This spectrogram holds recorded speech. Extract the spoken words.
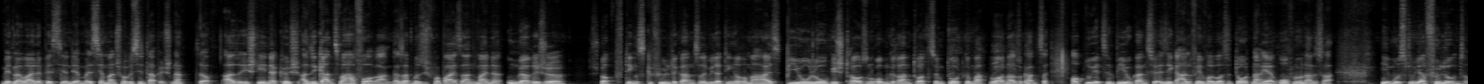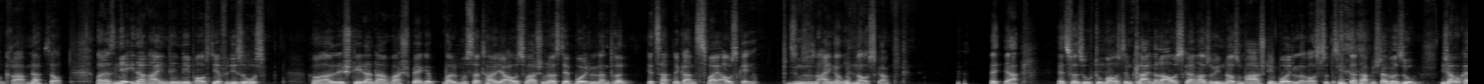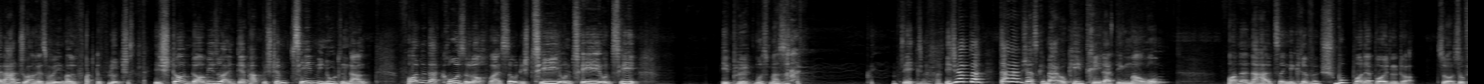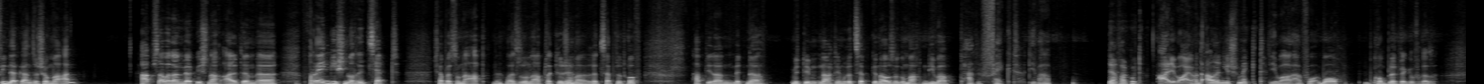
Mittlerweile ein bisschen, der ist ja manchmal ein bisschen dappisch, ne? So, also ich stehe in der Küche. Also die Gans war hervorragend. Deshalb muss ich vorbei sein. Meine ungarische Stopfdings gefühlte Gans, oder wie der Ding auch immer heißt, biologisch draußen rumgerannt, trotzdem tot gemacht worden. Also kannst du, ob du jetzt eine Bio-Gans, ist egal. Auf jeden Fall war sie tot, nachher im Ofen und alles war. Die musst du ja füllen und so ein Kram, ne? So. Weil da sind ja Innereien drin, die brauchst du ja für die Soße. So, also ich stehe dann da am Waschbecken, weil du musst das Teil ja auswaschen, da ist der Beutel dann drin. Jetzt hat eine Gans zwei Ausgänge, beziehungsweise einen Eingang und einen Ausgang. ja, jetzt versuch du mal aus dem kleineren Ausgang, also hinten aus dem Arsch, den Beutel rauszuziehen. Das habe ich dann versucht. Ich habe auch keine Handschuhe an, jetzt bin ich mal sofort geflutscht. Ich stand da wie so ein Depp, habe bestimmt zehn Minuten lang vorne das große Loch, weißt du, und ich ziehe und ziehe und ziehe. Wie blöd muss man sein? Ich habe dann, dann habe ich erst gemerkt, okay, dreh das Ding mal rum. Vorne in den Halsring gegriffen, schwupp war der Beutel da. So, so fing das Ganze schon mal an. Hab's aber dann wirklich nach altem äh, fränkischen Rezept. Ich habe ja so eine App, ne? weißt du, so eine App, da kriege ich Ja. immer Rezepte drauf. Hab die dann mit einer, mit dem, nach dem Rezept genauso gemacht und die war perfekt. Die war, Ja, war gut. ah, die war, Hat allen geschmeckt. die war hervor, war auch komplett weggefressen.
